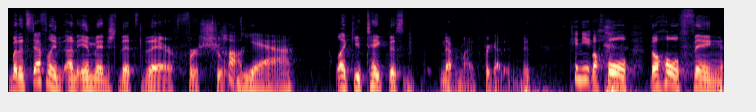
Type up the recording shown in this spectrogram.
But it's definitely an image that's there for sure. Huh. yeah, Like you take this. Never mind. Forget it. it Can you the whole the whole thing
